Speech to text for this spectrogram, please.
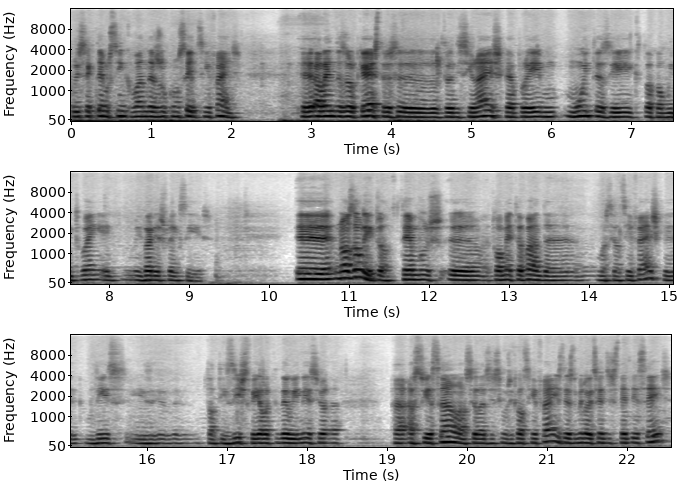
por isso é que temos cinco bandas no Conselho de Sinfãs. Eh, além das orquestras tradicionais, que há por aí muitas e que tocam muito bem em, várias freguesias. Nós ali, pronto, temos atualmente a banda Marcelo Sinfãs, que, como disse, portanto, existe, foi ela que deu início à, à Associação, à Sociedade Artística Musical Sinfãs, desde 1876.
